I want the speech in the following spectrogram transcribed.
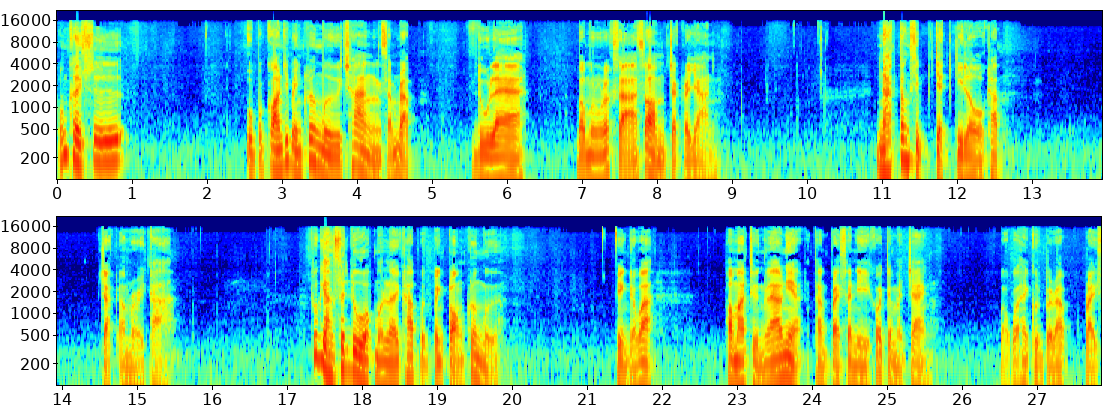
ผมเคยซื้อ อุปกรณ์ที่เป็นเครื่องมือช่างสำหรับดูแลบำรุงรักษาซ่อมจักรยาน หนักต้อง 17 กิโลครับ จากอเมริกา ทุกอย่างสะดวกหมดเลยครับ เป็นกล่องเครื่องมือ เพียงแต่ว่า พอมาถึงแล้วเนี่ยทางไปรษณีย์เขาจะมาแจ้ง บอกว่าให้คุณไปรับไปรษ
